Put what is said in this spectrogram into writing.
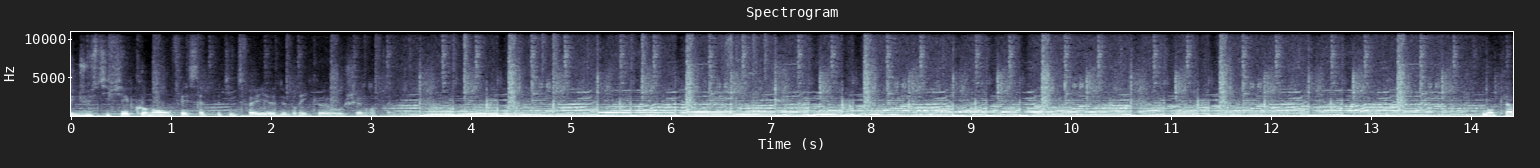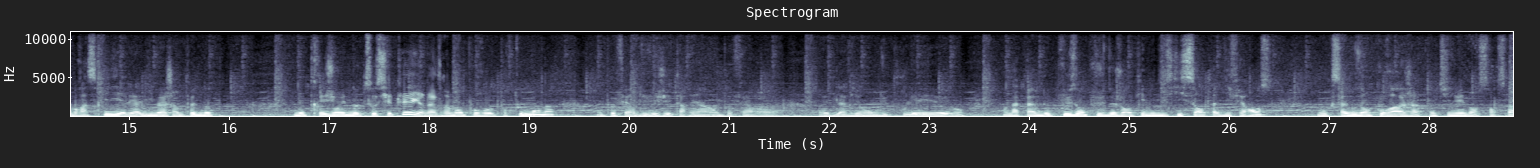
de justifier comment on fait cette petite feuille de briques euh, aux chèvres frais. Donc la brasserie, elle est à l'image un peu de notre, notre région et de notre société. Il y en a vraiment pour, pour tout le monde. hein. On peut faire du végétarien, on peut faire euh, euh, de la viande, du poulet. euh, on a quand même de plus en plus de gens qui nous disent qu'ils sentent la différence. Donc ça nous encourage à continuer dans ce sens-là.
